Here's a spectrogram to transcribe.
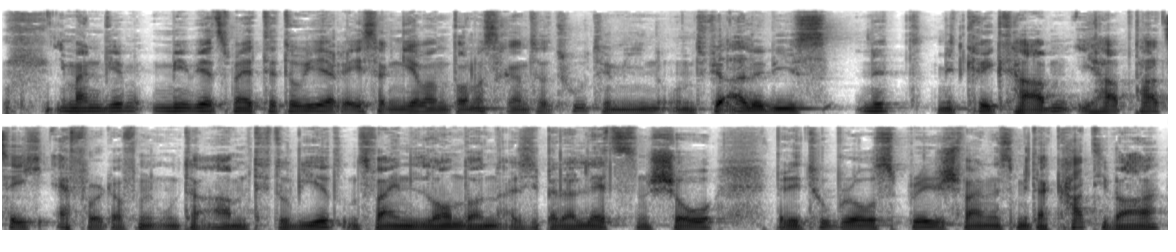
ich meine, wir, mir wird jetzt meine Tätowierer eh sagen, ich habe am Donnerstag einen Tattoo-Termin und für alle, die es nicht mitgekriegt haben, ich habe tatsächlich Effort auf meinen Unterarm tätowiert und zwar in London, als ich bei der letzten Show bei den Two Bros British Finals mit der Kathi war,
